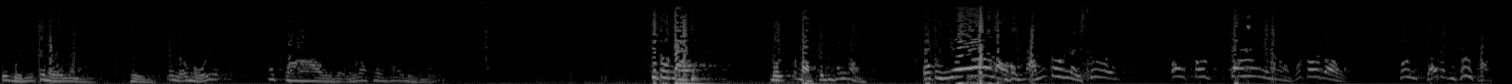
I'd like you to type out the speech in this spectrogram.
Tôi định cái đường này thì cái lỗ mũi nó cào rượu ra thêm hai đường mũi cái tôi đọc được cái bài kinh thánh này. Ô tôi nhớ lại hình ảnh tôi ngày xưa. Tôi, tôi can nhà của tôi rồi. Tôi trở nên hư hỏng.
